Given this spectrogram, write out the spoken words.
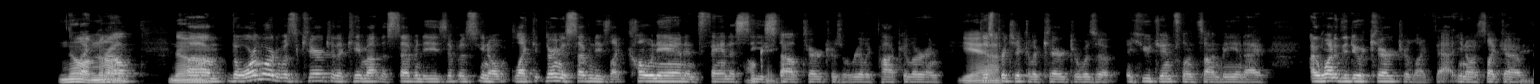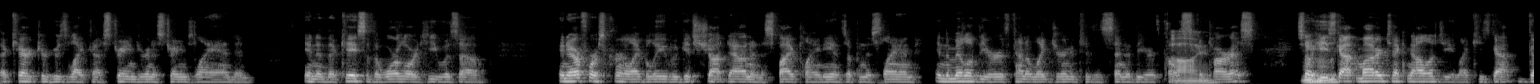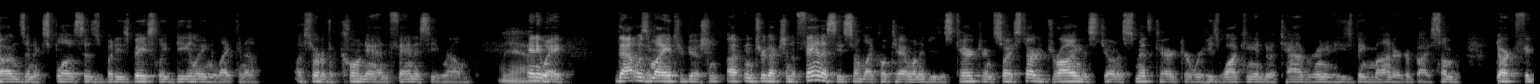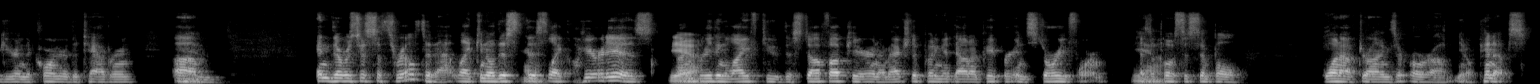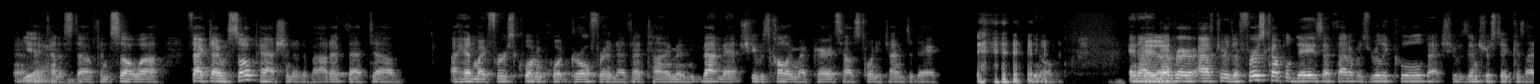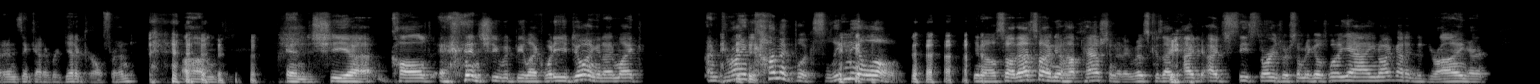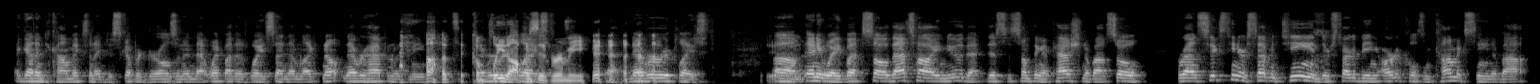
No, I'm not. No. Um, the Warlord was a character that came out in the 70s. It was, you know, like during the 70s, like Conan and fantasy okay. style characters were really popular. And yeah. this particular character was a, a, huge influence on me. And I I wanted to do a character like that. You know, it's like a, a character who's like a stranger in a strange land. And, and in the case of the Warlord, he was a an Air Force colonel, I believe, who gets shot down in a spy plane. He ends up in this land in the middle of the earth, kind of like Journey to the Center of the Earth called oh. So mm-hmm. he's got modern technology, like he's got guns and explosives, but he's basically dealing like in a, a sort of a Conan fantasy realm. Yeah. Anyway, that was my introduction uh, introduction of fantasy. So I'm like, okay, I want to do this character, and so I started drawing this Jonah Smith character where he's walking into a tavern and he's being monitored by some dark figure in the corner of the tavern. Um, and there was just a thrill to that like you know this yeah. this like here it is yeah. i'm breathing life to the stuff up here and i'm actually putting it down on paper in story form yeah. as opposed to simple one-off drawings or, or uh, you know pinups and yeah. that kind of stuff. And so, uh, in fact, I was so passionate about it that uh, I had my first quote unquote girlfriend at that time, and that meant she was calling my parents' house twenty times a day. you know. And I remember after the first couple days, I thought it was really cool that she was interested because I didn't think I'd ever get a girlfriend. Um, and she uh, called and she would be like, "What are you doing?" And I'm like, I'm drawing comic books. Leave me alone. You know, so that's how I knew how passionate I was because I, I I'd see stories where somebody goes, well, yeah, you know, I got into drawing or I got into comics and I discovered girls, and then that went by the wayside. And I'm like, nope, never happened with me. oh, it's a complete opposite for me. yeah, never replaced. Yeah. Um, anyway, but so that's how I knew that this is something I'm passionate about. So around 16 or 17, there started being articles in comic scene about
